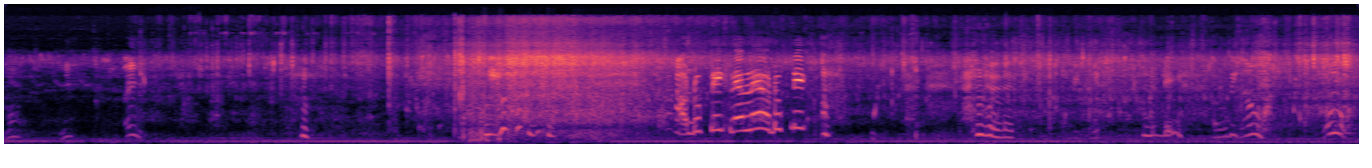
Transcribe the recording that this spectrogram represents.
อืมนี่เอ้ยเอาดุกดิกเร็วเร็วดุกดิกดุกดิกเอาดูดิเอาโอ้ดูดิ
